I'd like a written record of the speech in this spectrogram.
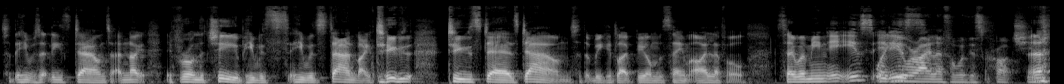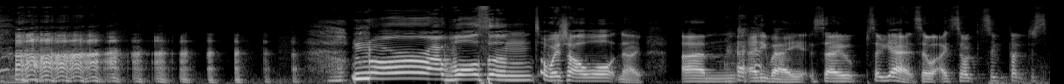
so that he was at least down to. And like if we're on the tube, he was he would stand like two two stairs down so that we could like be on the same eye level. So I mean, it is Well, it you is- were eye level with his crotch. No, I wasn't. I wish I was. No. Um. Anyway, so so yeah. So I so so like just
